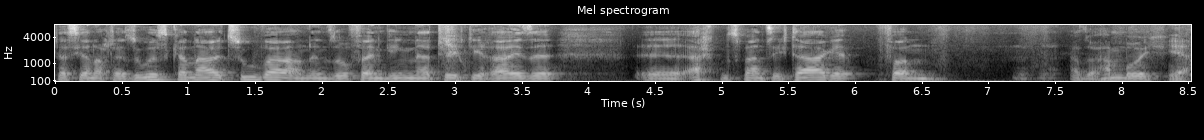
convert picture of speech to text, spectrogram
dass ja noch der Suezkanal zu war und insofern ging natürlich die Reise äh, 28 Tage von also Hamburg ja.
